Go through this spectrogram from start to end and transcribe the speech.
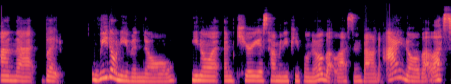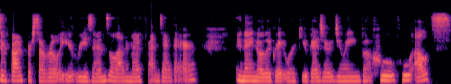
on that. But we don't even know. You know, I'm curious how many people know about Lost and Found. I know about Lost and Found for several reasons. A lot of my friends are there, and I know the great work you guys are doing. But who who else?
